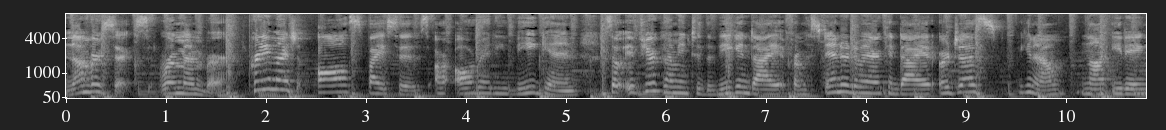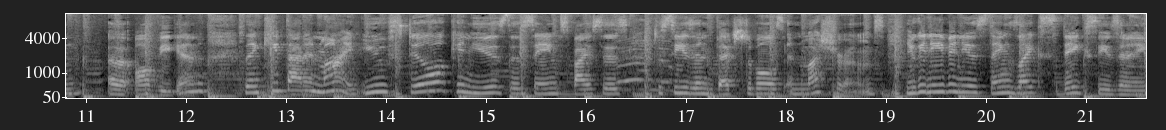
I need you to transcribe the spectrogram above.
Number six, remember, pretty much all spices are already vegan. So if you're coming to the vegan diet from a standard American diet or just, you know, not eating uh, all vegan, then keep that in mind. You still can use the same spices to season vegetables and mushrooms. You can even use things like steak seasoning.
